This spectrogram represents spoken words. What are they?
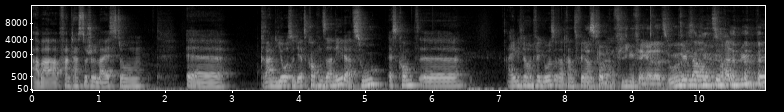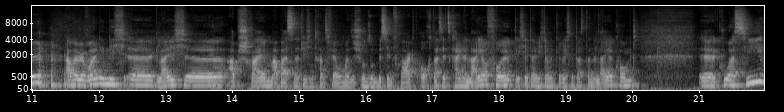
Aber fantastische Leistung, äh, grandios. Und jetzt kommt ein Sané dazu. Es kommt äh, eigentlich noch ein viel größerer Transfer. Es kommt ein Fliegenfänger dazu. Genau, und zwar Nübel. Aber wir wollen ihn nicht äh, gleich äh, abschreiben. Aber es ist natürlich ein Transfer, wo man sich schon so ein bisschen fragt, auch dass jetzt keine Leihe folgt. Ich hätte eigentlich damit gerechnet, dass da eine Leihe kommt. Äh, Kouassi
